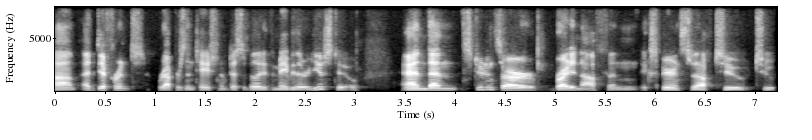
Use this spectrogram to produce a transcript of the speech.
um, a different representation of disability than maybe they're used to and then students are bright enough and experienced enough to to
